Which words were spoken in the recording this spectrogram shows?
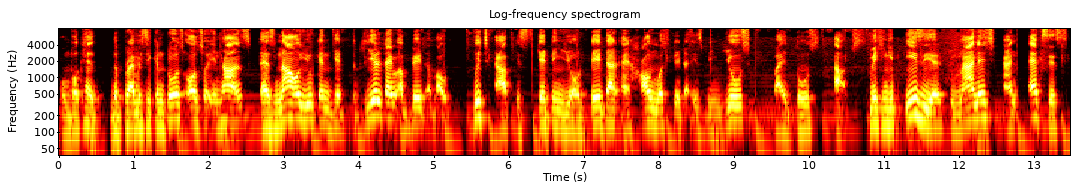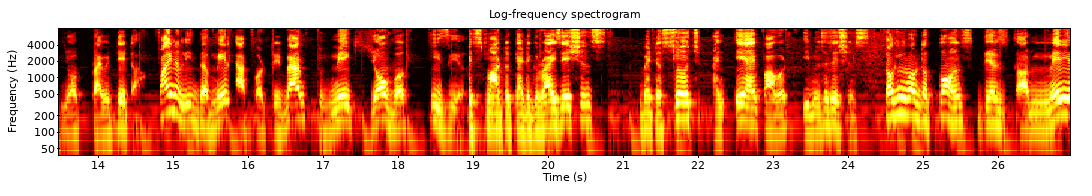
homework help. The privacy controls also enhanced as now you can get the real-time update about which app is getting your data and how much data is being used by those apps, making it easier to manage and access your private data. Finally, the Mail app got revamped to make your work easier. With smarter categorizations, better search and AI-powered email suggestions. Talking about the cons, there are many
